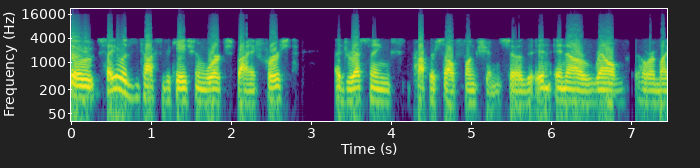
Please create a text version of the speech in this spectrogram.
So cellular detoxification works by first addressing proper cell function. So in, in our realm or my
